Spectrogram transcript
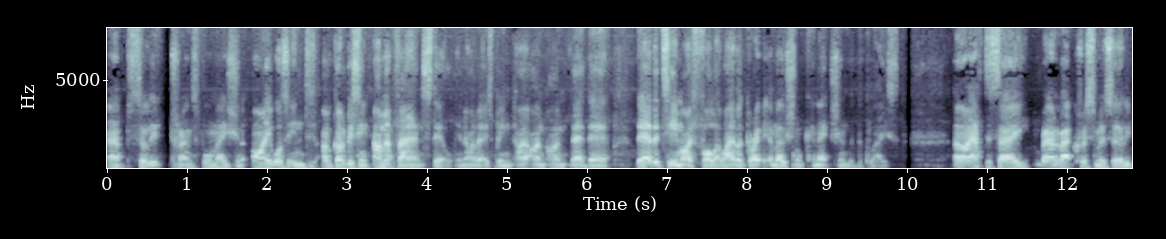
absolute transformation. I was in. I've got to be seen. I'm a fan still. You know, it's been. I, I'm. I'm. They're. They're. They're the team I follow. I have a great emotional connection with the place. And I have to say, round about Christmas, early,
